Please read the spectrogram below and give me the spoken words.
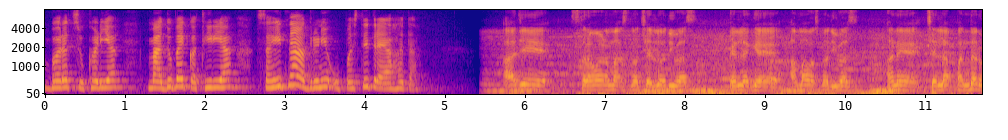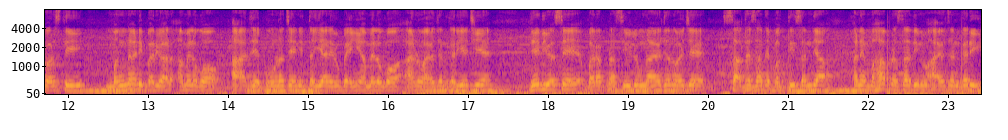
ભરત સુખડિયા, માધુભાઈ કથિરિયા સહિતના અગ્રણીઓ ઉપસ્થિત રહ્યા હતા. આજે શ્રવણ માસનો છેલ્લો દિવસ, એટલે કે અમાવસનો દિવસ, અને છેલ્લા પંદર વર્ષથી મંગનાણી પરિવાર અમે લોકો આ જે પૂર્ણ છે. એની તૈયારી રૂપે અહીંયા અમે લોકો આનું આયોજન કરીએ છીએ. જે દિવસે બરફના શિવલિંગનું આયોજન હોય છે, સાથે સાથે ભક્તિ સંધ્યા અને મહાપ્રસાદીનું આયોજન કરી,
